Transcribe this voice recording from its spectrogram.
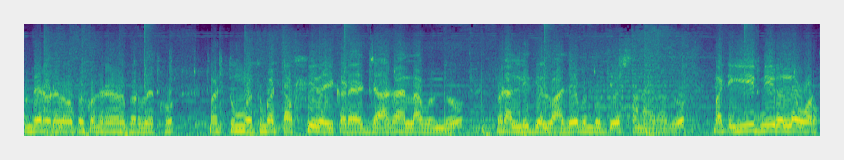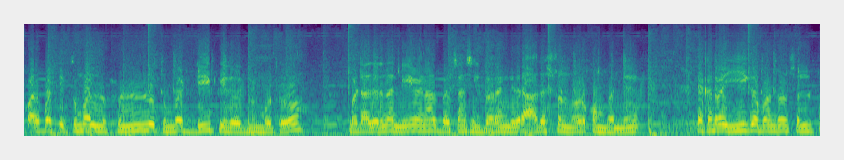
ಒಂದೇ ರೋಡಲ್ಲಿ ಹೋಗ್ಬೇಕು ಅಂದ್ರೆ ಬರಬೇಕು. ಬಟ್ ತುಂಬ ತುಂಬ ಟಫ್ ಇದೆ ಈ ಕಡೆ ಜಾಗ ಎಲ್ಲ ಬಂದು. ಬಟ್ ಅಲ್ಲಿದೆಯಲ್ವಾ ಅದೇ ಬಂದು ದೇವಸ್ಥಾನ ಇರೋದು. ಬಟ್ ಈ ನೀರೆಲ್ಲ ಹೊಡ್ಕೊಂಡು ಬಟ್ ತುಂಬ ಫುಲ್ಲು ತುಂಬ ಡೀಪ್ ಇದೆ ಬಂದ್ಬಿಟ್ಟು. ಬಟ್ ಅದರಿಂದ ನೀವೇನಾದ್ರು ಬೈ ಚಾನ್ಸ್ ಇಲ್ಲಿ ಬರೋಂಗಿದ್ರೆ ಆದಷ್ಟು ನೋಡ್ಕೊಂಡ್ ಬನ್ನಿ. ಯಾಕಂದ್ರೆ ಈಗ ಬಂದು ಸ್ವಲ್ಪ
